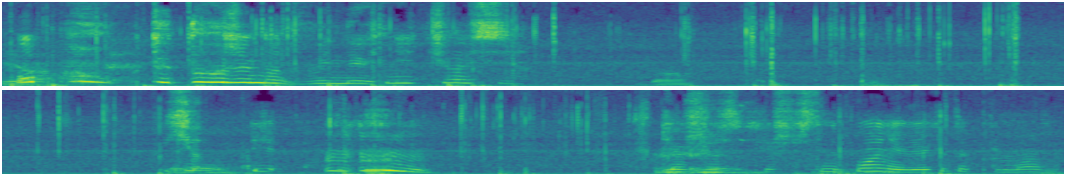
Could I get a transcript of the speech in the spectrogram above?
Я? Оп! Ти теж на двойних, нічого сі. Да. Я, я, я, щось, я щось не поняв, як я так промазав.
